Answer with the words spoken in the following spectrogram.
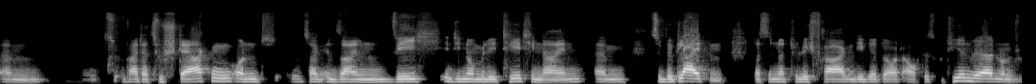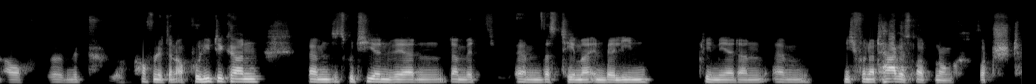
ähm, weiter zu stärken und sozusagen in seinen Weg in die Normalität hinein ähm, zu begleiten. Das sind natürlich Fragen, die wir dort auch diskutieren werden und auch äh, mit hoffentlich dann auch Politikern ähm, diskutieren werden, damit ähm, das Thema in Berlin primär dann ähm, nicht von der Tagesordnung rutscht.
